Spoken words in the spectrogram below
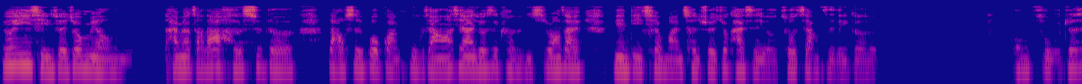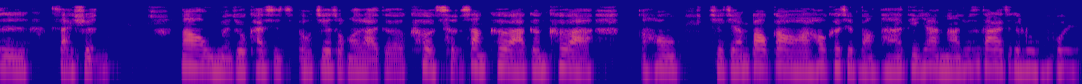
因为疫情，所以就没有还没有找到合适的老师或管顾这样，然后现在就是可能希望在年底前完成，所以就开始有做这样子的一个工作，就是筛选。那我们就开始有接踵而来的课程，上课啊，跟课啊，然后写结案报告啊，然后课前访谈、提案啊，就是大概这个轮回。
